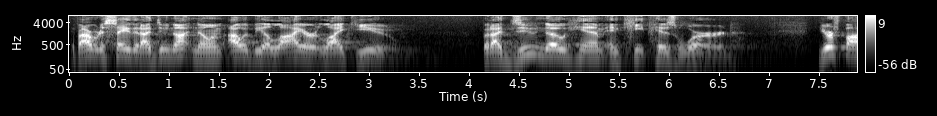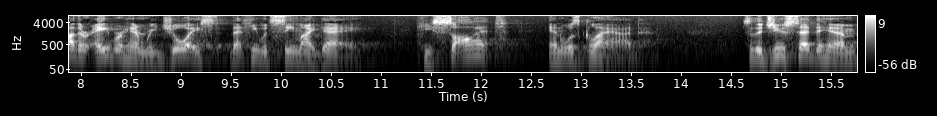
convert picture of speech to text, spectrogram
If I were to say that I do not know him, I would be a liar like you. But I do know him and keep his word. Your father Abraham rejoiced that he would see my day. He saw it and was glad. So the Jews said to him,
